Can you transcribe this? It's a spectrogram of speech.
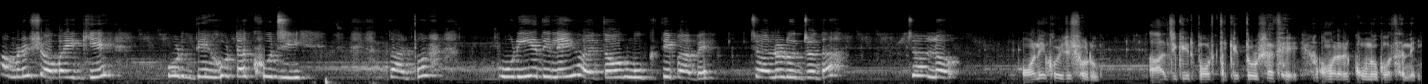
আমরা সবাই গিয়ে ওর দেহটা খুঁজি। তারপর পুড়িয়ে দিলেই হয়তো মুক্তি পাবে। চলো, রুদ্রদা। চলো। অনেক হয়েছে সরু। আজকের পর থেকে তোর সাথে আমার আর কোনো কথা নেই।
